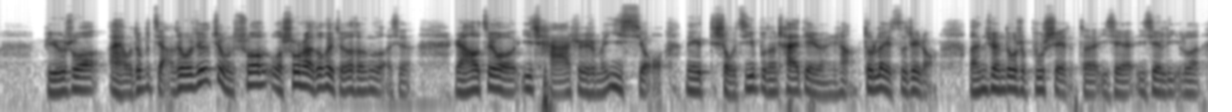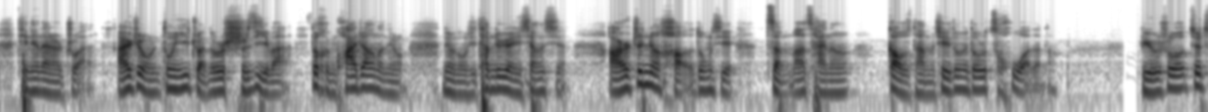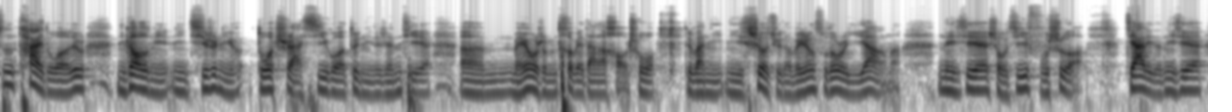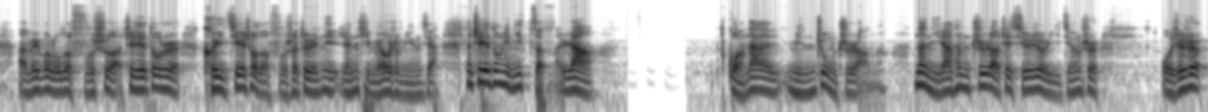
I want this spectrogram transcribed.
比如说，哎，我就不讲，就我觉得这种说我说出来都会觉得很恶心。然后最后一查是什么一宿那个手机不能插在电源上，都类似这种，完全都是 bullshit 的一些一些理论，天天在那转，而这种东西一转都是十几万，都很夸张的那种那种东西，他们就愿意相信。而真正好的东西，怎么才能告诉他们这些东西都是错的呢？比如说，这真的太多了。就是你告诉你，你其实你多吃点西瓜，对你的人体，嗯，没有什么特别大的好处，对吧？你你摄取的维生素都是一样的。那些手机辐射，家里的那些呃微波炉的辐射，这些都是可以接受的辐射，对人体人体没有什么影响。那这些东西你怎么让广大的民众知道呢？那你让他们知道，这其实就已经是，我觉得是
